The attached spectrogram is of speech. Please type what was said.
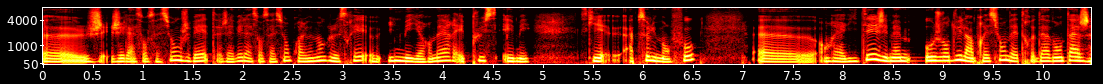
euh, j'ai la sensation que je vais être, j'avais la sensation probablement que je serais euh, une meilleure mère et plus aimée, ce qui est absolument faux. Euh, en réalité, j'ai même aujourd'hui l'impression d'être davantage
